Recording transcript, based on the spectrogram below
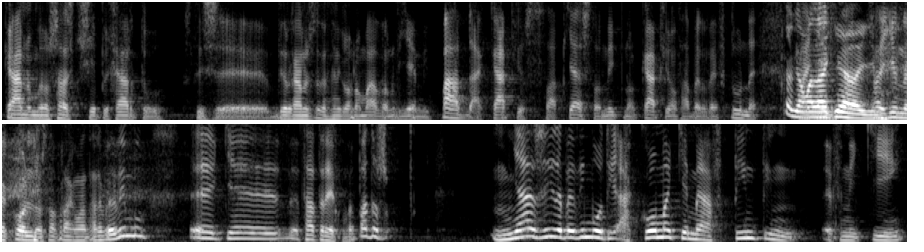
κάνουμε ως άσκηση επί χάρτου στις ε, διοργανώσεις των εθνικών ομάδων βγαίνει. Πάντα κάποιος θα πιάσει τον ύπνο, κάποιον θα μπερδευτούν. Κάποια μαλακία θα γίνει. Θα γίνουν κόλλος στα πράγματα, ρε παιδί μου, ε, και θα τρέχουμε. Πάντως, μοιάζει ρε παιδί μου ότι ακόμα και με αυτήν την εθνική,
